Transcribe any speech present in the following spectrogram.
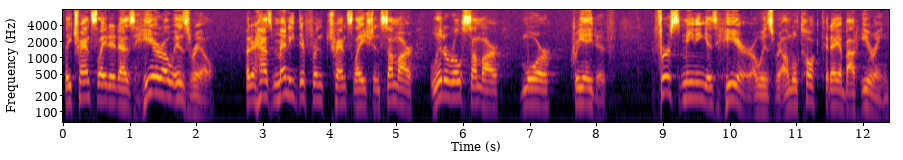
they translate it as Hear, O Israel, but it has many different translations. Some are literal, some are more creative. First meaning is hear, O Israel, and we'll talk today about hearing.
